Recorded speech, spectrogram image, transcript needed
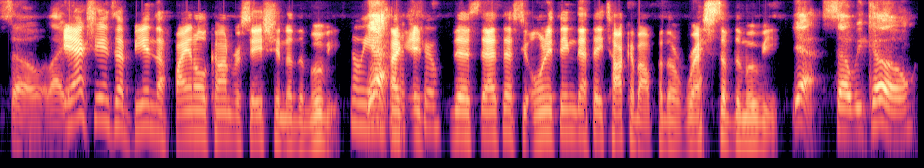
So like, it actually ends up being the final conversation of the movie. oh yeah, yeah. Like that's it, true. this that that's the only thing that they talk about for the rest of the movie. Yeah, so we go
